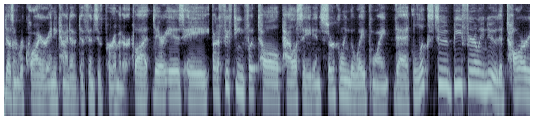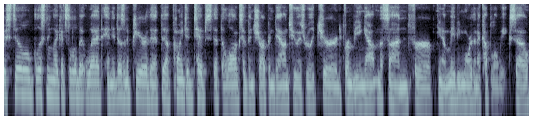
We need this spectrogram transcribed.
doesn't require any kind of defensive perimeter. But there is a about a 15 foot tall palisade encircling the waypoint that looks to be fairly new. The tar is still glistening like it's a little bit wet, and it doesn't appear that the pointed tips that the logs have been sharpened down to is really cured from being out in the sun for, you know, maybe more than a couple of weeks. So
